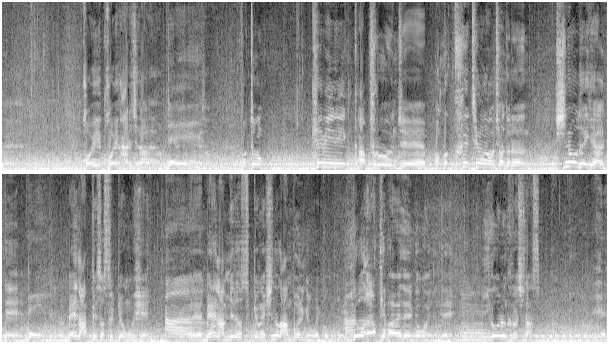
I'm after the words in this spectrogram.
네. 거의 거의 가리진 않아요. 네. 그래서 보통 캐빈이 앞으로 이제 벙커 크게 튀어나온 차들은 신호 대기할 때 네. 맨 앞에 섰을 경우에 아. 네, 맨 앞일에 섰을 경우에 신호가 안 보이는 경우가 있거든요. 아. 이렇게 봐야 되는 경우가 있는데 이거는 그렇진 않습니다. 네.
